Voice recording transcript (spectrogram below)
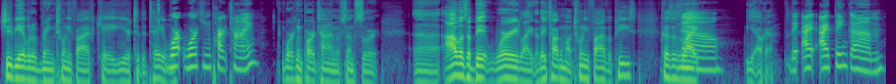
should be able to bring 25k a year to the table. Wor- working part-time? Working part-time of some sort uh, i was a bit worried like are they talking about 25 a piece because it's like yeah okay They, I I think um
